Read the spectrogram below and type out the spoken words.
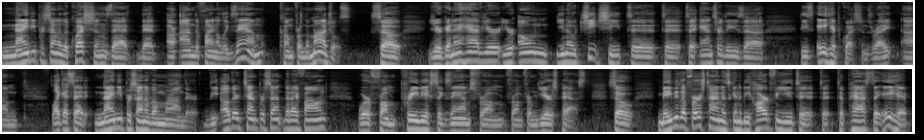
90% of the questions that that are on the final exam come from the modules. So you're gonna have your your own you know cheat sheet to to to answer these uh, these AHIP questions, right? Um, like I said, 90% of them are on there. The other 10% that I found were from previous exams from from from years past. So maybe the first time it's going to be hard for you to, to to pass the AHIP,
